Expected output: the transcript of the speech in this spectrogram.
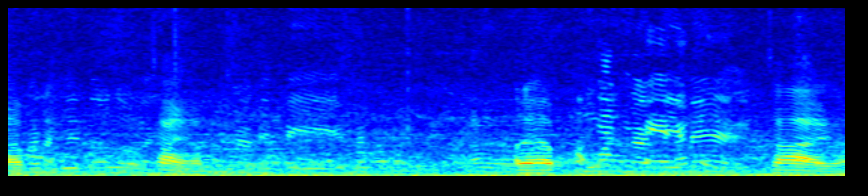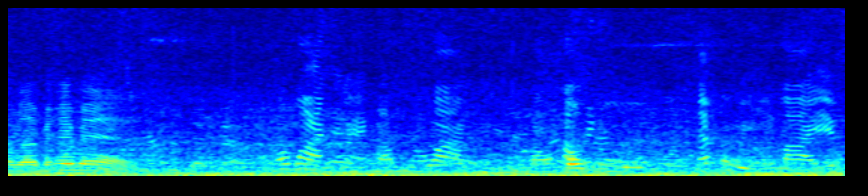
ครับงานดิจิตอลเลยใช่ครับงานในเปย์อะไรครับทำงานงานเปย์แม่ใช่ทำงานไม่ให้แม่เมื่อวานยังไงครับเมื่อวานเราเข้าไปดู แม่ปุ๋ยไลฟ์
